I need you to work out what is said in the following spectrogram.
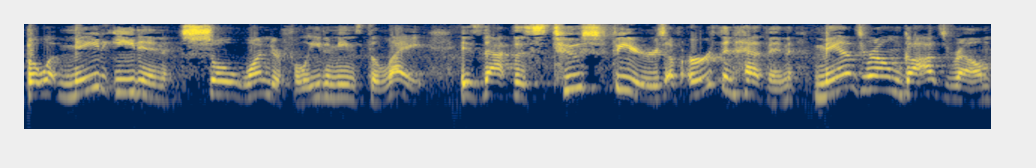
But what made Eden so wonderful, Eden means delight, is that the two spheres of earth and heaven, man's realm, God's realm,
